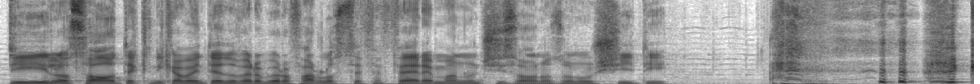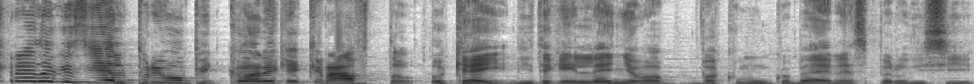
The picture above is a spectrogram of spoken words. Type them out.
Sì, lo so, tecnicamente dovrebbero farlo ste fefere, ma non ci sono, sono usciti. Credo che sia il primo piccone che crafto. Ok, dite che in legno va, va comunque bene, spero di sì.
